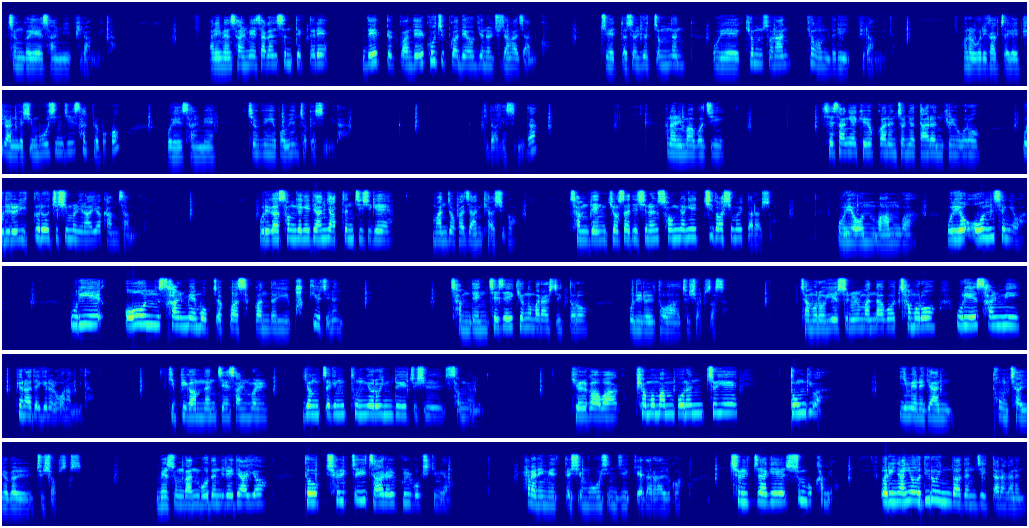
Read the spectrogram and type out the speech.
증거의 삶이 필요합니까? 아니면 삶의 작은 선택들에 내 뜻과 내 고집과 내 의견을 주장하지 않고 주의 뜻을 여쭙는 우리의 겸손한 경험들이 필요합니다. 오늘 우리 각자에게 필요한 것이 무엇인지 살펴보고 우리의 삶에 적용해 보면 좋겠습니다. 기도하겠습니다. 하나님 아버지, 세상의 교육과는 전혀 다른 교육으로 우리를 이끌어 주심을 인하여 감사합니다. 우리가 성경에 대한 얕은 지식에 만족하지 않게 하시고 참된 교사 되시는 성령의 지도하심을 따라서 우리의 온 마음과 우리의 온 생애와 우리의 온 삶의 목적과 습관들이 바뀌어지는 참된 제재의 경험을 할 수 있도록 우리를 도와주시옵소서. 참으로 예수님을 만나고 참으로 우리의 삶이 변화되기를 원합니다. 깊이가 없는 제 삶을 영적인 풍요로 인도해 주실 성령님. 결과와 표모만 보는 저의 동기와 이면에 대한 통찰력을 주시옵소서. 매 순간 모든 일에 대하여 더욱 철저히 자아를 굴복시키며 하나님의 뜻이 무엇인지 깨달아 알고 철저하게 순복하며 어린 양이 어디로 인도하든지 따라가는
